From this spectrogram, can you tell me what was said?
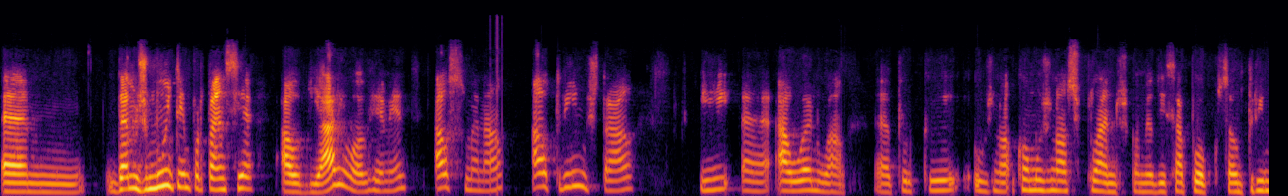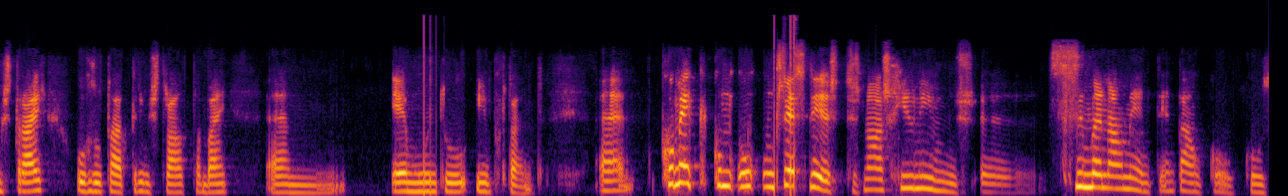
um, ehm, damos muita importância ao diário, obviamente, ao semanal, ao trimestral e ao anual. porque os como os nossos planos, como eu disse há pouco, são trimestrais, o resultado trimestral também um, é muito importante. Uh, como é que como um processo destes nós reunimos uh, semanalmente então com, com, os,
